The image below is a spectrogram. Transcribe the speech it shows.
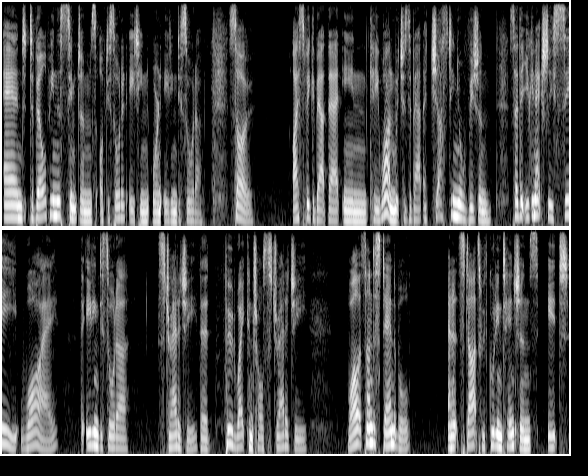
and developing the symptoms of disordered eating or an eating disorder. So, I speak about that in Key 1, which is about adjusting your vision so that you can actually see why the eating disorder strategy, the food weight control strategy, while it's understandable and it starts with good intentions, it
